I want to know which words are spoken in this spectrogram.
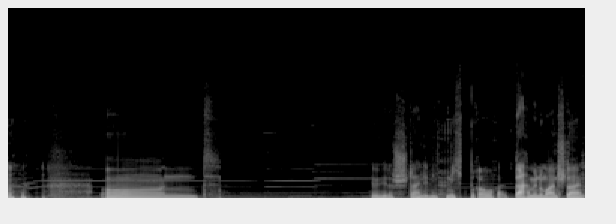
Und hier haben wir wieder Stein, den ich nicht brauche. Da haben wir normalen Stein.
